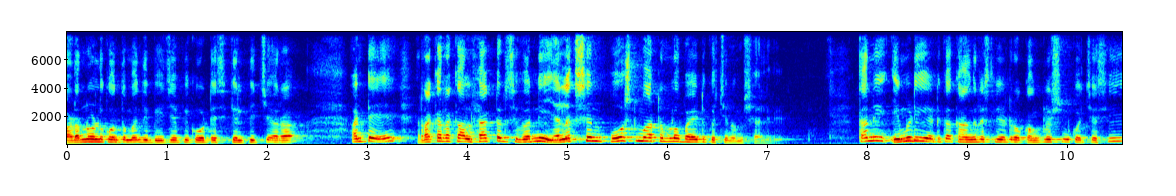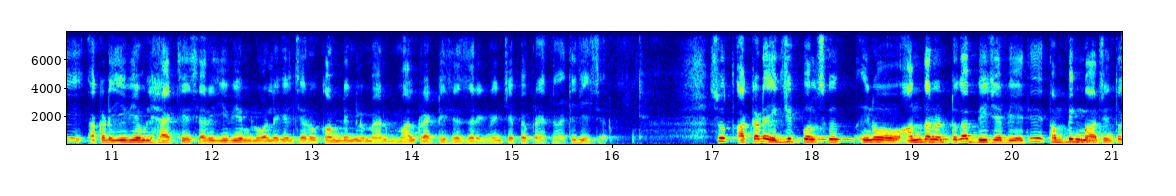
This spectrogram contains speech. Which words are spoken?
పడనోళ్ళు కొంతమంది బీజేపీ కోటేసి గెలిపించారా? అంటే రకరకాల ఫ్యాక్టర్స్ ఇవన్నీ ఎలక్షన్ పోస్ట్ మార్టంలో బయటకు వచ్చిన అంశాలు ఇవి. కానీ ఇమీడియట్గా కాంగ్రెస్ లీడర్ ఒక కంక్లూషన్కి వచ్చేసి అక్కడ ఈవీఎంలు హ్యాక్ చేశారు ఈవీఎంలు వల్లే గెలిచారు కౌంటింగ్లు మ్యాన్ మాల్ ప్రాక్టీస్ జరిగిందని చెప్పే ప్రయత్నం అయితే చేశారు. సో అక్కడ ఎగ్జిట్ పోల్స్ యూనో అందనట్టుగా బీజేపీ అయితే థంపింగ్ మార్జిన్తో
